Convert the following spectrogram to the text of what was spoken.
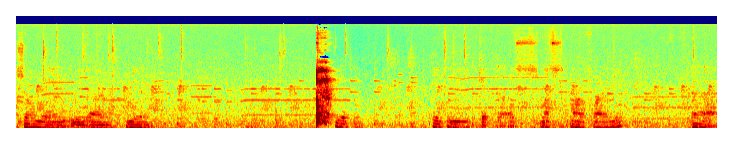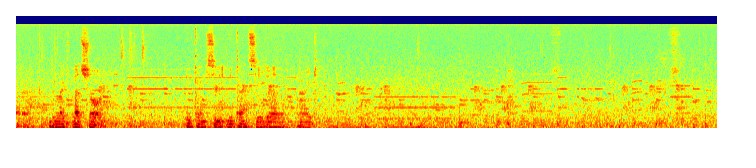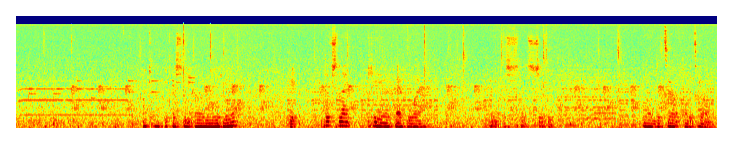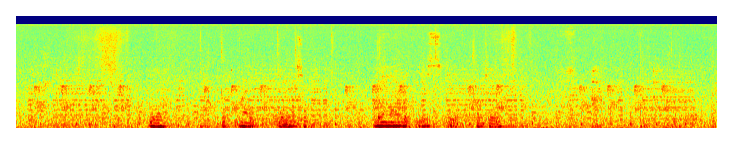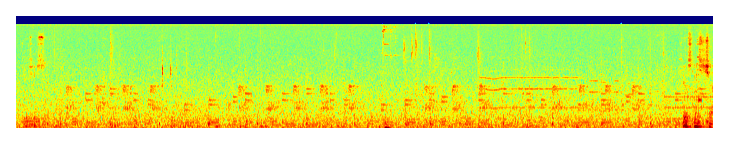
show when we are near. If we, get uh, s- much more far away uh, the light not show we can see we can see the light here have one let's, let's check it. On the top on the top this. Let's check.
